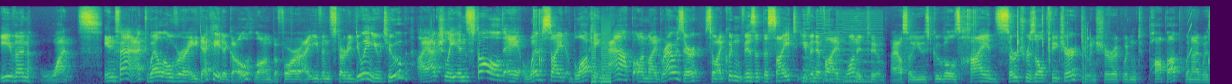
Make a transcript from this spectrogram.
even once. In fact, well over a decade ago, long before I even started doing YouTube, I actually installed a website blocking app on my browser so I couldn't visit the site even if I wanted to. I also used Google's hide search result feature to ensure it wouldn't pop up when I was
